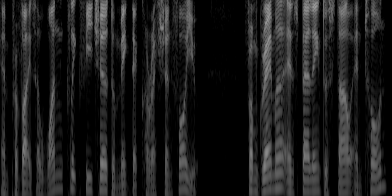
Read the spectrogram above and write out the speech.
and provides a one click feature to make that correction for you. From grammar and spelling to style and tone,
